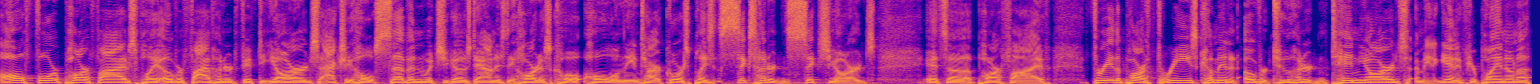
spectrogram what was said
All four par fives play over 550 yards. Actually, hole seven, which goes down is the hardest hole on the entire course, plays at 606 yards. It's a par five. Three of the par threes come in at over 210 yards. I mean, again, if you're playing on a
